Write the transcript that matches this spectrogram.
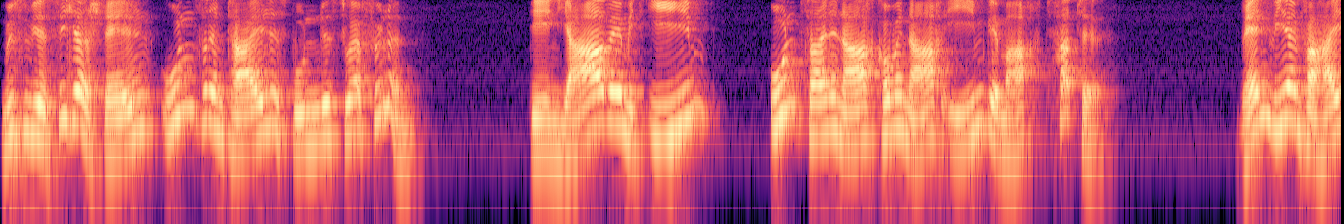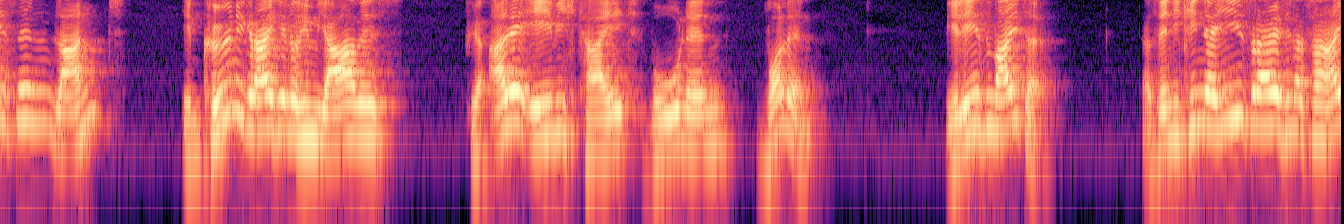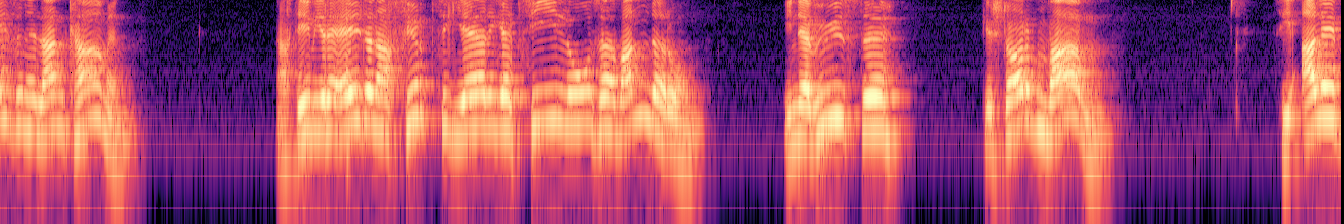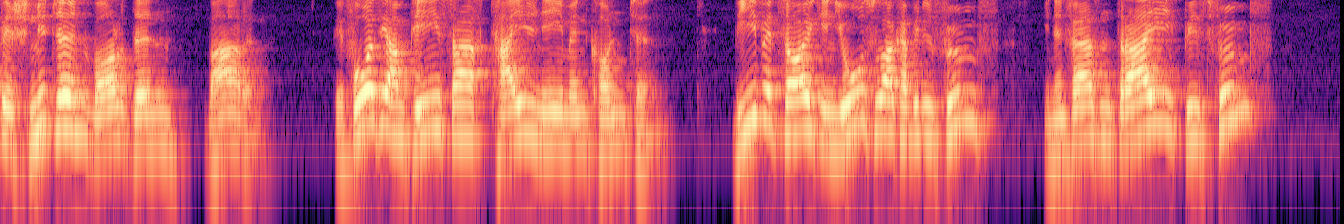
müssen wir sicherstellen, unseren Teil des Bundes zu erfüllen, den Jahwe mit ihm und seine Nachkommen nach ihm gemacht hatte. Wenn wir im verheißenen Land, dem Königreich Elohim Jahwes, für alle Ewigkeit wohnen wollen. Wir lesen weiter, dass wenn die Kinder Israels in das verheißene Land kamen, nachdem ihre Eltern nach 40-jähriger zielloser Wanderung in der Wüste gestorben waren, sie alle beschnitten worden waren, bevor sie am Pesach teilnehmen konnten. Wie bezeugt in Josua Kapitel 5 in den Versen 3 bis 5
